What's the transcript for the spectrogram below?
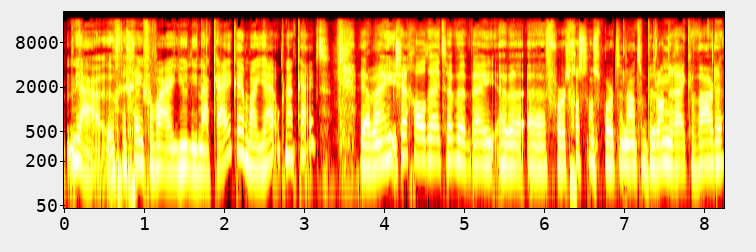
ja, gegeven waar jullie naar kijken en waar jij ook naar kijkt? Ja, wij zeggen altijd: hè, wij hebben uh, voor het gastransport een aantal belangrijke waarden:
